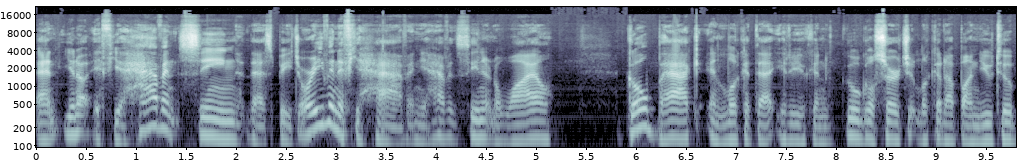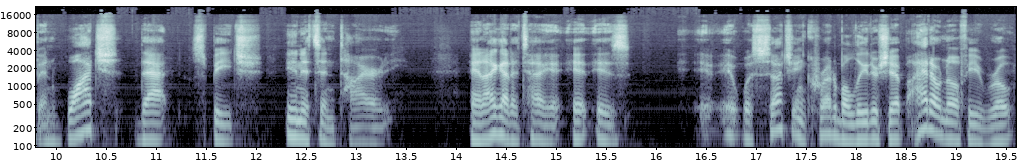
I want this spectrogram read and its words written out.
And, you know, if you haven't seen that speech, or even if you have and you haven't seen it in a while, go back and look at that. You know, you can Google search it, look it up on YouTube, and watch that speech in its entirety. And I got to tell you, it is it, it was such incredible leadership. I don't know if he wrote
